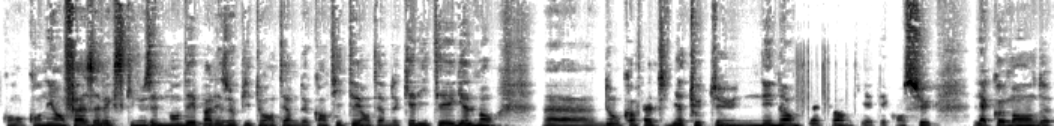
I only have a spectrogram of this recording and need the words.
qu'on est en phase avec ce qui nous est demandé par les hôpitaux en termes de quantité, en termes de qualité également. Euh, donc en fait, il y a toute une énorme plateforme qui a été conçue. La commande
